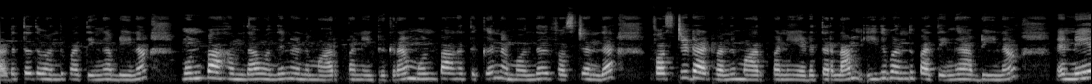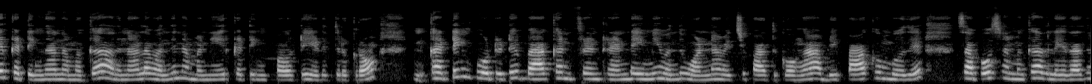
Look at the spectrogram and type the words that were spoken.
அடுத்தது வந்து பார்த்திங்க அப்படின்னா முன்பாகம் தான் வந்து நான் மார்க் பண்ணிகிட்ருக்கிறேன் முன்பாகத்துக்கு நம்ம வந்து ஃபஸ்ட்டு அந்த ஃபஸ்ட்டு டாட் வந்து மார்க் பண்ணி எடுத்துடலாம். இது வந்து பார்த்திங்க அப்படின்னா நேர் கட்டிங் தான் நமக்கு. அதனால் வந்து நம்ம நேர் கட்டிங் போட்டு எடுத்துருக்குறோம். கட்டிங் போட்டுட்டு பேக் அண்ட் ஃப்ரண்ட் ரெண்டையுமே வந்து ஒன்றா வச்சு பார்த்துக்கோங்க அப்படி பார்க்கும்போது சப்போஸ் நமக்கு அதில் ஏதாவது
